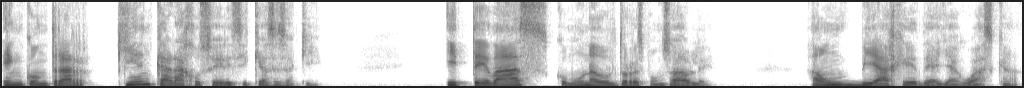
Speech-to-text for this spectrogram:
encontrar quién carajos eres y qué haces aquí, y te vas como un adulto responsable a un viaje de ayahuasca,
